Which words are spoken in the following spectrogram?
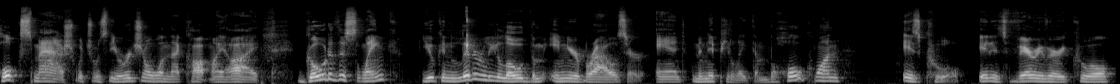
Hulk Smash, which was the original one that caught my eye. Go to this link. You can literally load them in your browser and manipulate them. The Hulk one is cool. It is very, very cool.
